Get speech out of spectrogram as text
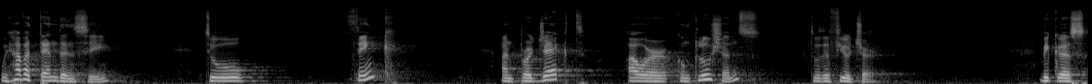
we have a tendency to think and project our conclusions to the future. Because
